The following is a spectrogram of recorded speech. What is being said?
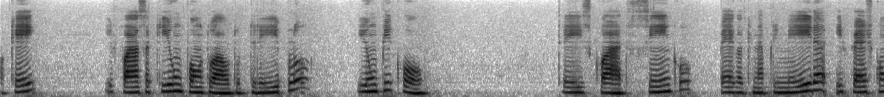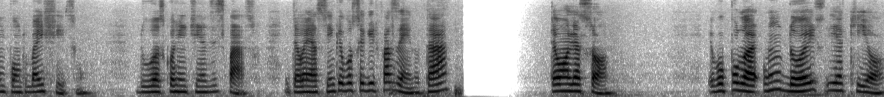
ok? E faço aqui um ponto alto triplo e um picô. Três quatro cinco pego aqui na primeira e fecho com um ponto baixíssimo. Duas correntinhas de espaço. Então é assim que eu vou seguir fazendo tá? Então olha só. Eu vou pular um dois e aqui ó.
